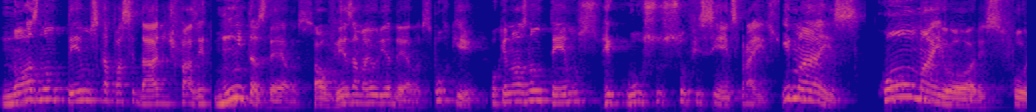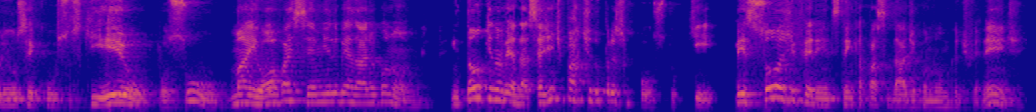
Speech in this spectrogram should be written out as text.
nós não temos capacidade de fazer muitas delas, talvez a maioria delas. Por quê? Porque nós não temos recursos suficientes para isso. E mais, quão maiores forem os recursos que eu possuo, maior vai ser a minha liberdade econômica. Então, que na verdade, se a gente partir do pressuposto que pessoas diferentes têm capacidade econômica diferente,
